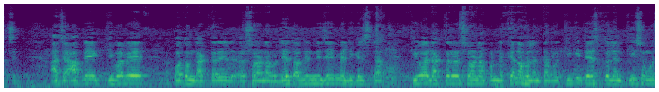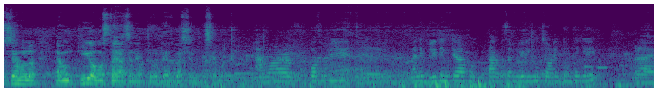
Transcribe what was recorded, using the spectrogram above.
আছেন। আচ্ছা আপনি কীভাবে প্রথম ডাক্তারের শরণাপন্ন। যেহেতু আপনি নিজেই মেডিকেল স্টাফ কীভাবে ডাক্তারের শরণাপন্ন, কেন হলেন, তারপর কি কি টেস্ট করলেন, কি সমস্যা হলো, এবং কি অবস্থায় আছেন একটু দেশবাসীর বিষয়ে। আমার প্রথমে মানে ব্লিডিংটা তারপর ব্লিডিং হচ্ছে অনেকদিন থেকে প্রায়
